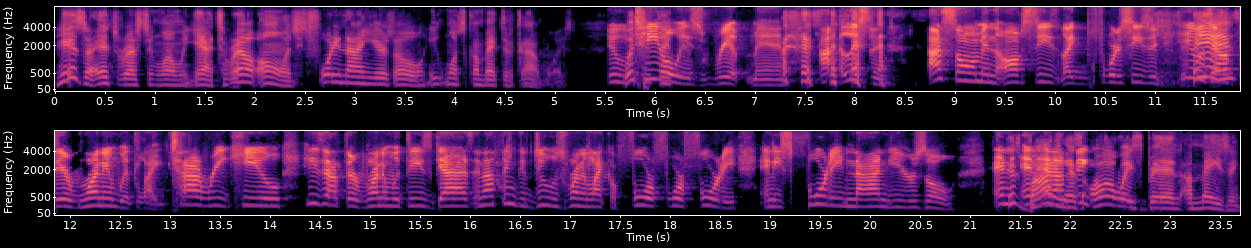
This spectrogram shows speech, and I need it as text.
here's an interesting one. When yeah, Terrell Owens, he's 49 years old. He wants to come back to the Cowboys. Dude, What? T.O. is ripped, man. I, listen, I saw him in the off season, like before the season. He was He out there running with like Tyreek Hill. He's out there running with these guys, and I think the dude is running like a four four forty, and he's forty nine years old. And His and and body I has think, always been amazing.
